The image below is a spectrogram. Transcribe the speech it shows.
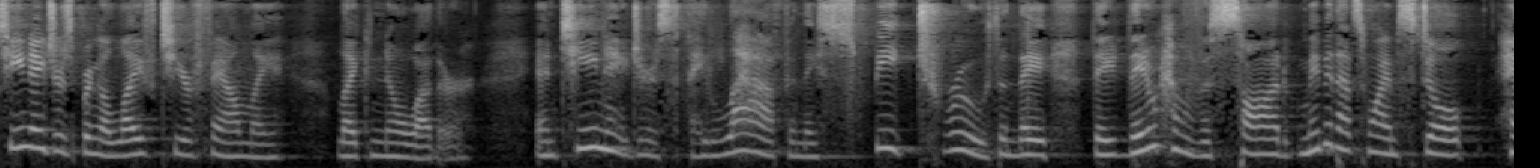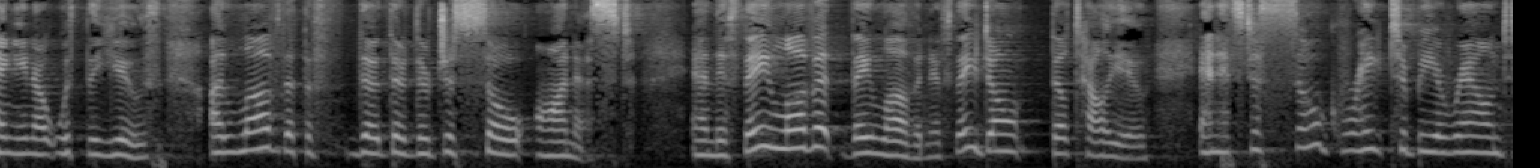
Teenagers bring a life to your family like no other. And teenagers, they laugh and they speak truth and they, they, they don't have a facade. Maybe that's why I'm still hanging out with the youth. I love that the, they're, they're just so honest. And if they love it, they love it. And if they don't, they'll tell you. And it's just so great to be around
